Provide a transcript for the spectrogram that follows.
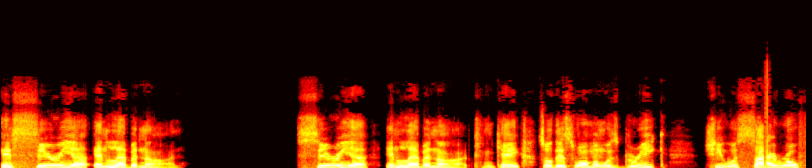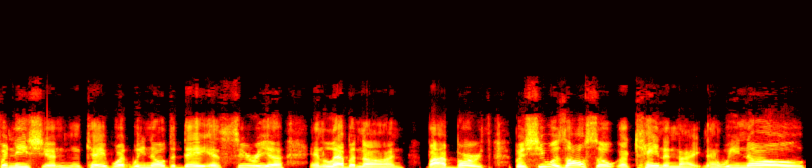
Is Syria and Lebanon. Syria and Lebanon. Okay, so this woman was Greek. She was Syro-Phoenician. Okay, what we know today as Syria and Lebanon by birth, but she was also a Canaanite. Now we know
